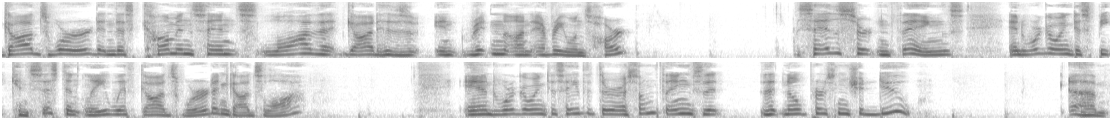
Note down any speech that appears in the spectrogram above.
God's word and this common sense law that God has written on everyone's heart says certain things, and we're going to speak consistently with God's word and God's law. And we're going to say that there are some things that, that no person should do. Um,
